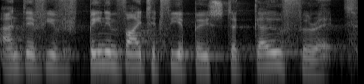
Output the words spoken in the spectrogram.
And if you've been invited for your booster, go for it.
